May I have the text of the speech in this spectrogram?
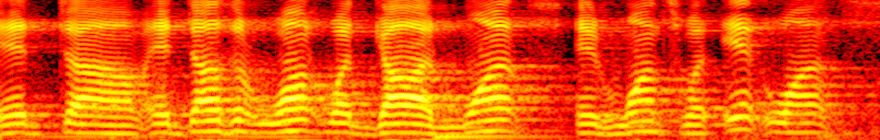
It, um, it doesn't want what God wants, it wants what it wants.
